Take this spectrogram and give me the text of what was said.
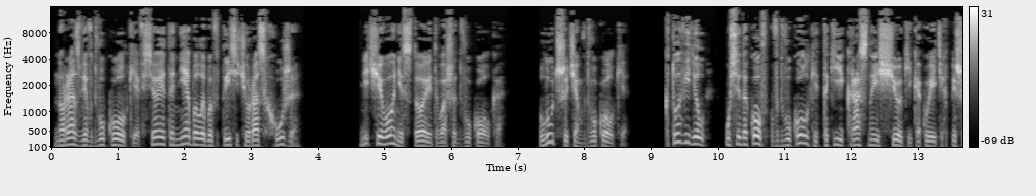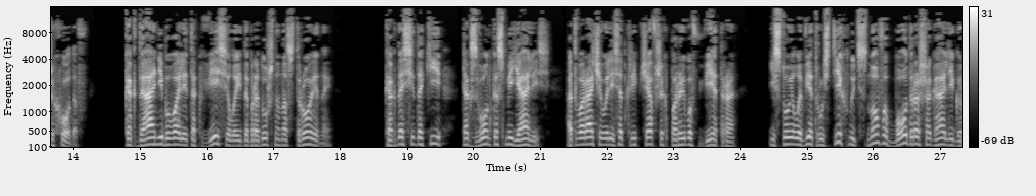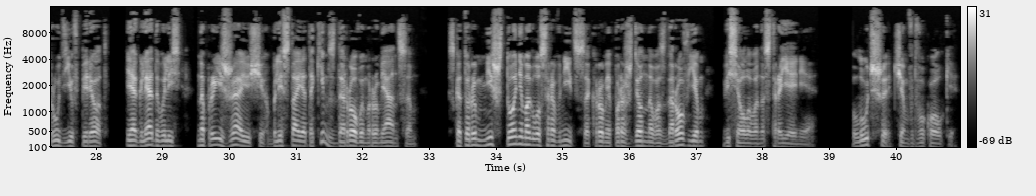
Но разве в двуколке все это не было бы в тысячу раз хуже? Ничего не стоит ваша двуколка. Лучше, чем в двуколке. Кто видел у седаков в двуколке такие красные щеки, как у этих пешеходов? Когда они бывали так весело и добродушно настроены? Когда седаки так звонко смеялись, отворачивались от крепчавших порывов ветра, и стоило ветру стихнуть, снова бодро шагали грудью вперед и оглядывались на проезжающих, блистая таким здоровым румянцем, с которым ничто не могло сравниться, кроме порожденного здоровьем веселого настроения. Лучше, чем в двуколке.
